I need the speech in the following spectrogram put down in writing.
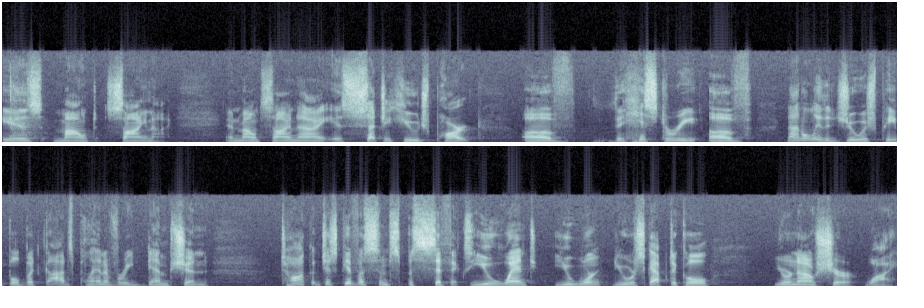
is Mount Sinai. And Mount Sinai is such a huge part of the history of not only the Jewish people, but God's plan of redemption. Talk, just give us some specifics. You went, you weren't, you were skeptical, you're now sure. Why?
